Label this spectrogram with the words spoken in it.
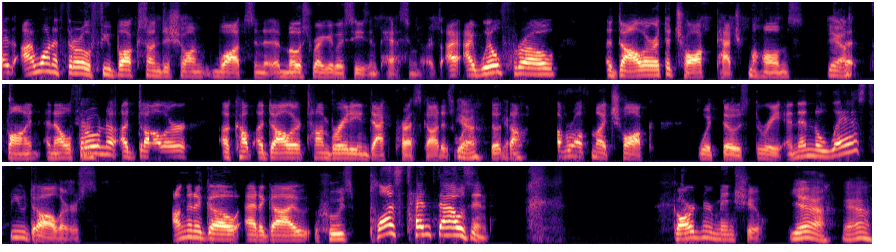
I, I want to throw a few bucks on Deshaun Watson at most regular season passing yards. I, I will throw a dollar at the chalk, Patrick Mahomes. Yeah. Fine, and I will Sure. throw in a, a dollar, a cup, a dollar, Tom Brady and Dak Prescott as well. Yeah, The- yeah. Cover off my chalk with those three, and then the last few dollars, I'm gonna go at a guy who's plus ten thousand. Gardner Minshew. Yeah. Yeah.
